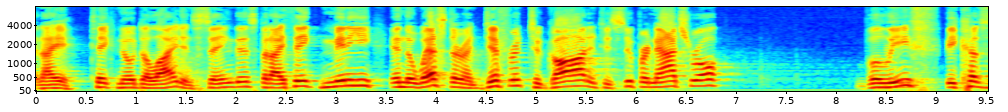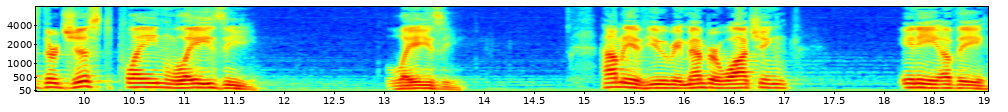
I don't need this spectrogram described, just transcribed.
And I take no delight in saying this, but I think many in the West are indifferent to God and to supernatural belief because they're just plain lazy. Lazy. How many of you remember watching any of the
